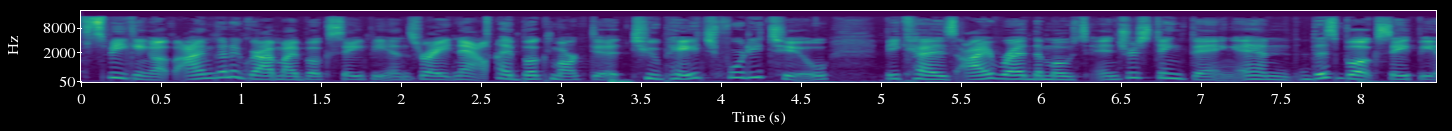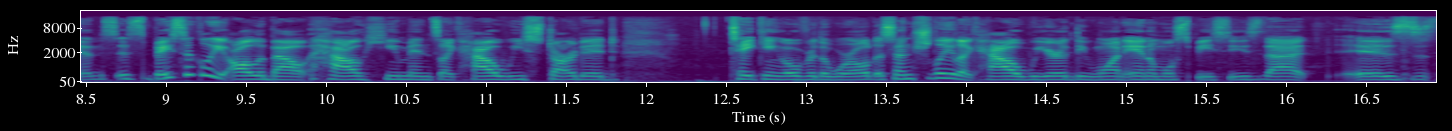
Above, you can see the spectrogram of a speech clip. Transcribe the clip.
speaking of, I'm going to grab my book Sapiens right now. I bookmarked it to page 42 because I read the most interesting thing. And this book, Sapiens, is basically all about how humans, like how we started taking over the world essentially like how we are the one animal species that is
